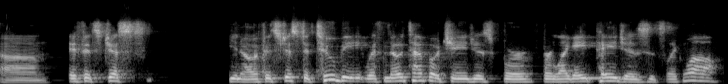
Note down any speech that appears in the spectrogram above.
Um, if it's just you know if it's just a two beat with no tempo changes for for like eight pages it's like well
